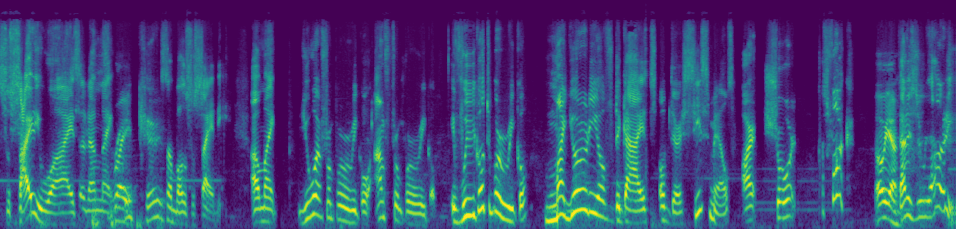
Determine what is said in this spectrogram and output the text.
society wise, and I'm like, right. who cares about society? I'm like, you are from Puerto Rico, I'm from Puerto Rico. If we go to Puerto Rico, majority of the guys up there, cis males, are short as fuck. Oh yeah, that is the reality.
